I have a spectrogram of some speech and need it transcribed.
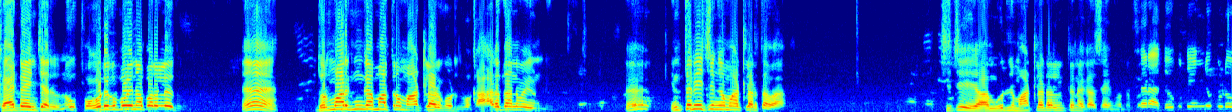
కేటాయించారు. నువ్వు పొగడకపోయినా పర్వాలేదు. దుర్మార్గంగా మాత్రం మాట్లాడకూడదు. ఒక ఆడదానివై ఉండి. ఇంత నీచంగా మాట్లాడతావా? చిచి ఆ గురించి మాట్లాడాలంటే నాకు అసహ్యంగా ఉంది. సార్ అదొకటి అండి ఇప్పుడు?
